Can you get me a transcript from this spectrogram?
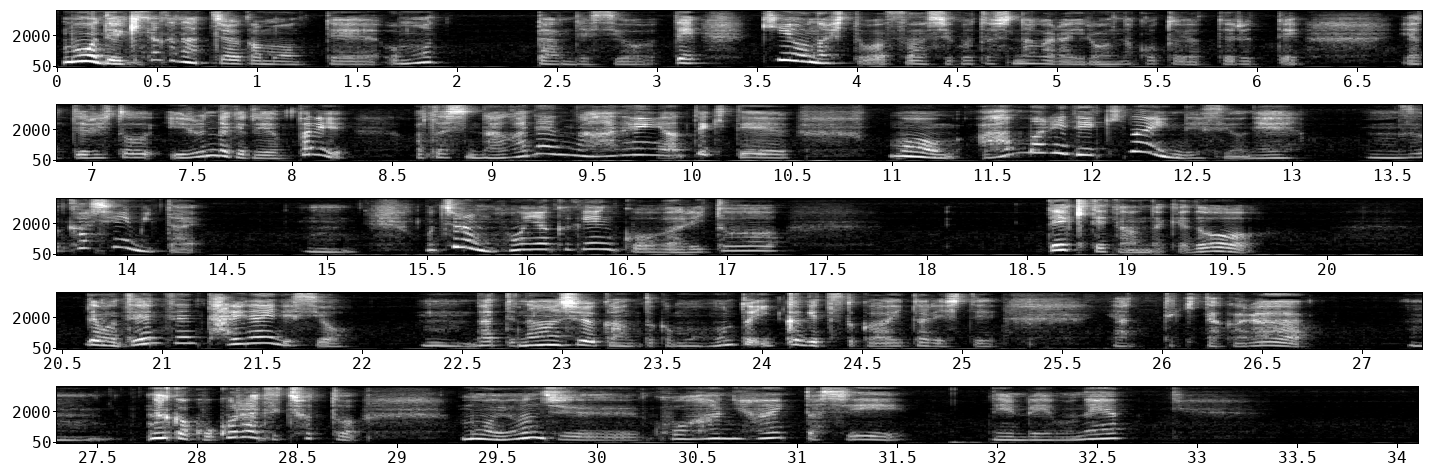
もうできなくなっちゃうかもって思ったんですよ。で器用な人はさ仕事しながらいろんなことやってるってやってる人いるんだけどやっぱり私長年長年やってきてもうあんまりできないんですよね。難しいみたい。うん、もちろん翻訳原稿は割とできてたんだけどでも全然足りないんですよ。うん、だって何週間とかもうほんと1ヶ月とか空いたりしてやってきたから、うん、なんかここらでちょっともう40後半に入ったし年齢もね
